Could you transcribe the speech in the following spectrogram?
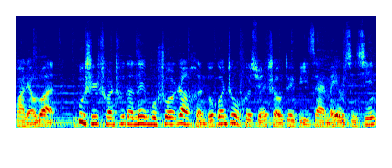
花缭乱，不时传出的内幕说让很多观众和选手对比赛没有信心。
